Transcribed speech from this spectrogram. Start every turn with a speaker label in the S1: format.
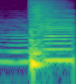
S1: Bye.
